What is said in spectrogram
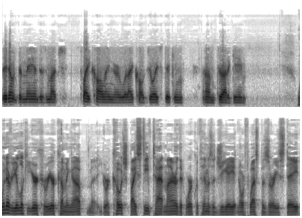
they don't demand as much play calling or what I call joysticking um, throughout a game. Whenever you look at your career coming up, you were coached by Steve Tappmeyer that worked with him as a GA at Northwest Missouri State.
